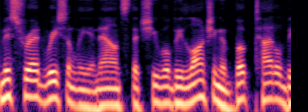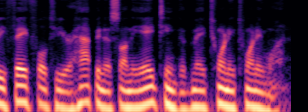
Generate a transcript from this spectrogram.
Misred recently announced that she will be launching a book titled Be Faithful to Your Happiness on the 18th of May 2021.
